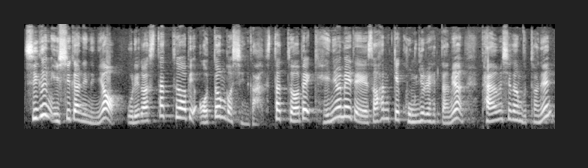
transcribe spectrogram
지금 이 시간에는요, 우리가 스타트업이 어떤 것인가, 스타트업의 개념에 대해서 함께 공유를 했다면 다음 시간부터는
